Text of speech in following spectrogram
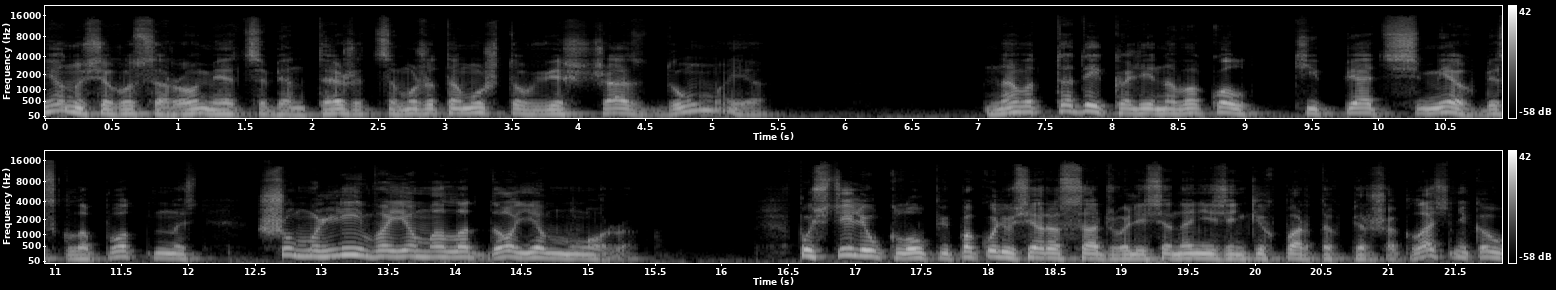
Ён усяго саромеецца, бянтэжыцца, можа таму, што ўвесь час думае. Нават тады, калі навакол кіпяць смех, бесклапотнасць, шумлівае маладое мора пусцілі ў клубе, пакуль усе рассаджваліся на нізенькіх партах першакласнікаў,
